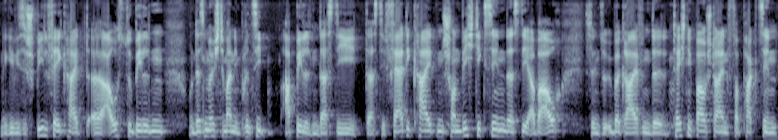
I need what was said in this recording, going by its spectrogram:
eine gewisse Spielfähigkeit äh, auszubilden. Und das möchte man im Prinzip abbilden, dass die, dass die Fertigkeiten schon wichtig sind, dass die aber auch so in so übergreifende Technikbausteine verpackt sind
